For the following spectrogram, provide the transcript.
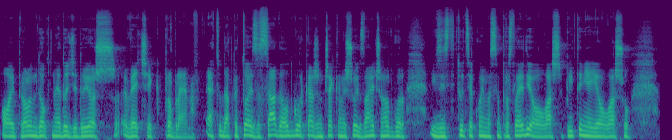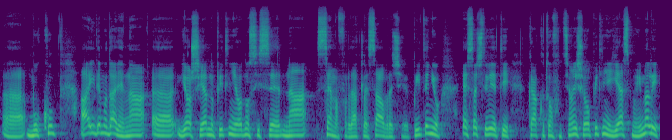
ovaj problem dok ne dođe do još većeg problema. Eto, dakle, to je za sada odgovor, kažem, čekam još uvijek zvaničan odgovor iz institucija kojima sam prosledio ovo vaše pitanje i ovo vašu uh, muku. A idemo dalje na uh, još jedno pitanje, odnosi se na semafor, dakle saobraćaj u pitanju. E sad ćete vidjeti kako to funkcioniše. Ovo pitanje jesmo imali,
